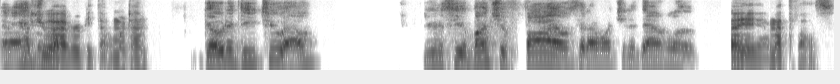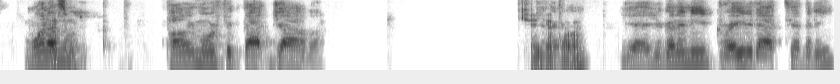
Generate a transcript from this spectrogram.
And I have Could you uh, repeat that one more time? go to D2L. You're going to see a bunch of files that I want you to download. Oh yeah, yeah, I'm at the files. One of them, is polymorphic.java. Okay, you got that one. Yeah, you're going to need graded activity.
